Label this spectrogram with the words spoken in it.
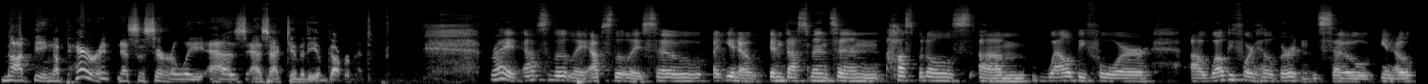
not being apparent necessarily as as activity of government. Right, absolutely, absolutely. So, uh, you know, investments in hospitals um, well before, uh, well before Hill Burton. So, you know,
